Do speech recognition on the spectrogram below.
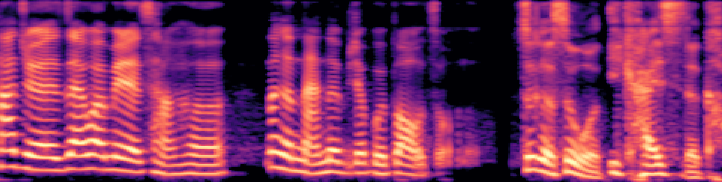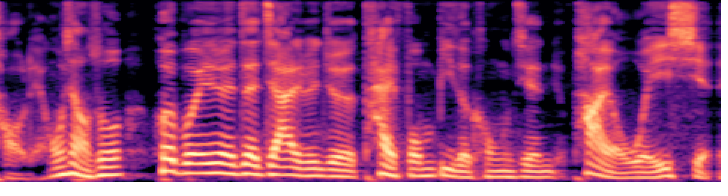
她觉得在外面的场合，那个男的比较不会暴走呢？这个是我一开始的考量。我想说，会不会因为在家里面觉得太封闭的空间，怕有危险，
